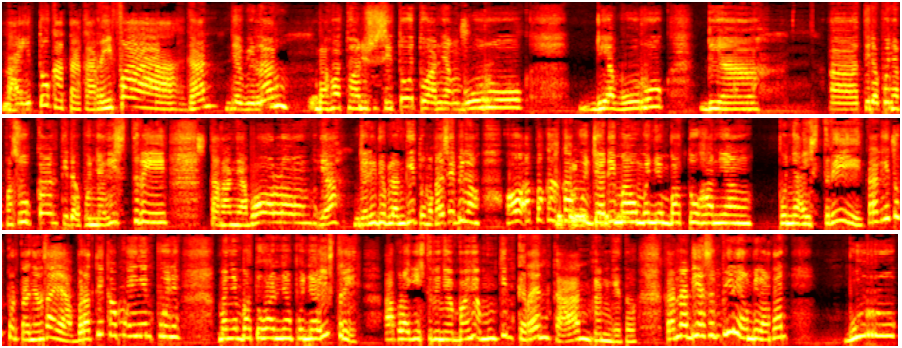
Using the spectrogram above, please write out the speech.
Nah itu kata Kak Rifa, kan? Dia bilang bahwa Tuhan Yesus itu Tuhan yang buruk, dia buruk, dia uh, tidak punya pasukan, tidak punya istri, tangannya bolong, ya. Jadi dia bilang gitu. Makanya saya bilang, oh apakah kamu jadi mau menyembah Tuhan yang punya istri? Kan itu pertanyaan saya. Berarti kamu ingin punya menyembah Tuhan yang punya istri, apalagi istrinya banyak, mungkin keren kan, kan gitu. Karena dia sendiri yang bilang kan, buruk,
